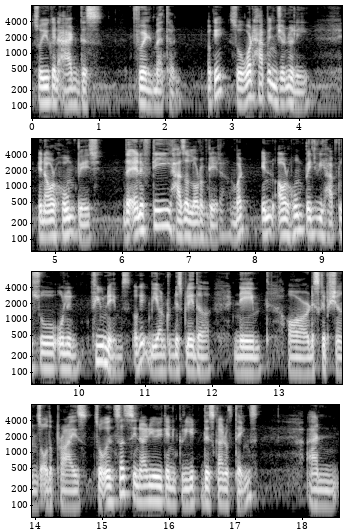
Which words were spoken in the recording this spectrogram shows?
So you can add this field method. Okay? So what happens generally in our home page the nft has a lot of data but in our home page we have to show only few names okay? We want to display the name or descriptions or the price. So in such scenario you can create this kind of things and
